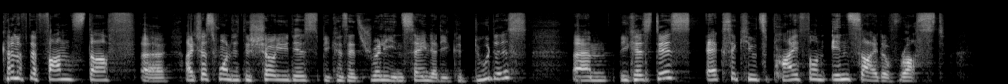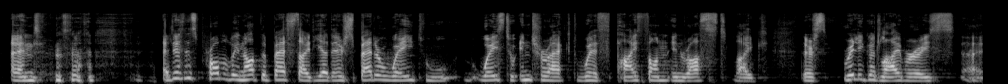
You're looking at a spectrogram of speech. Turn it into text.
kind of the fun stuff. Uh, I just wanted to show you this because it's really insane that you could do this. Um, because this executes Python inside of Rust. And And this is probably not the best idea. There's better way to ways to interact with Python in Rust. Like there's really good libraries. Uh,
